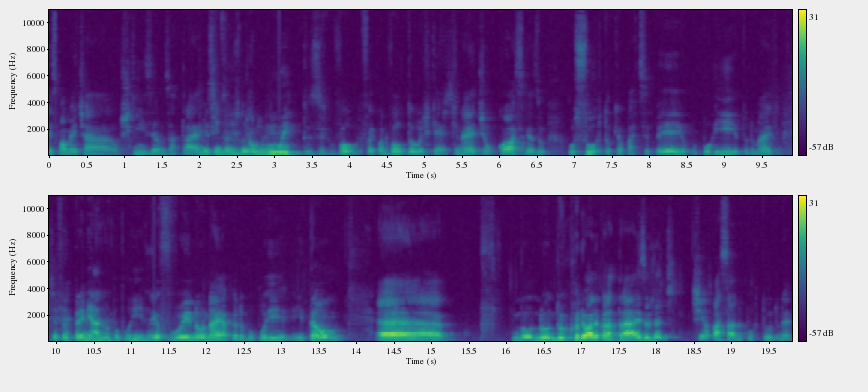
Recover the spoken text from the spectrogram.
Principalmente há uns 15 anos atrás. Nesses anos 2000. Então, muitos. Foi quando voltou o sketch, Sim. né? Tinha o Cócegas, o, o Surto, que eu participei, o Pupurri e tudo mais. Você foi premiado no Pupurri, né? Eu fui no, na época do Pupurri. Então, é, no, no, no, quando eu olho para trás, eu já tinha passado por tudo, né?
